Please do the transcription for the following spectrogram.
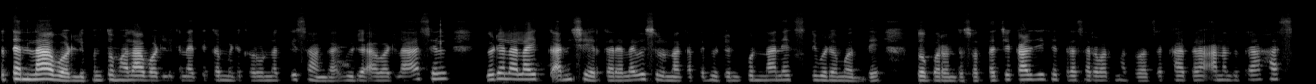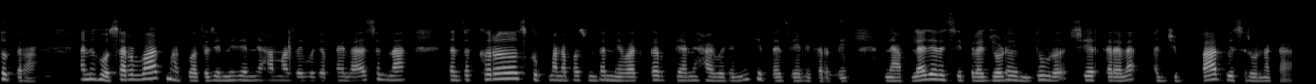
तर त्यांना आवडली, पण तुम्हाला आवडली की नाही ते कमेंट करून नक्की सांगा. व्हिडिओ आवडला असेल, व्हिडिओला लाईक आणि शेअर करायला विसरू नका. तर भेटून पुन्हा नेक्स्ट व्हिडिओमध्ये. तोपर्यंत स्वतःची काळजी घेत राहा. सर्वात महत्त्वाचं खात राहा, आनंदात राहा, हसत राहा. आणि हो, सर्वात महत्त्वाचं ज्यांनी ज्यांनी हा माझा व्हिडिओ पाहिला असेल ना, त्यांचा खरंच खूप मनापासून धन्यवाद करते आणि हा व्हिडिओ मी हिताच याने करते. आणि आपल्या ज्या रेसिपीला जेवढं होईल तेवढं शेअर करायला अजिबात विसरू नका.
